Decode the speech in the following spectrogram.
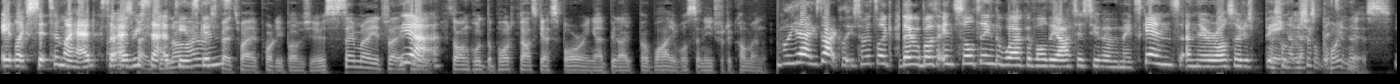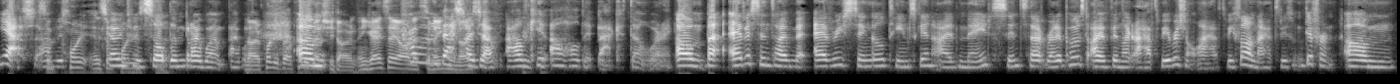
it like sits in my head. So I every set it. of no, team I skins. That's why it probably bothers you. It's the same way if, like, if, Yeah. like, someone called the podcast gets boring, I'd be like, "But why? What's the need for the comment?" Well, yeah, exactly. So it's like they were both insulting the work of all the artists who've ever made skins and they were also just being It's, a it's little just bit. of a- pointless. Yes, It's I a was point. It's going to insult them, but I won't. I won't. No, probably, probably Um, best you don't. In case they are Probably listening, best I don't. I'll keep. I'll hold it back. Don't worry. Um, but ever since I've met every single team skin I've made since that Reddit post, I've been like, I have to be original. I have to be fun. I have to do something different. Um,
